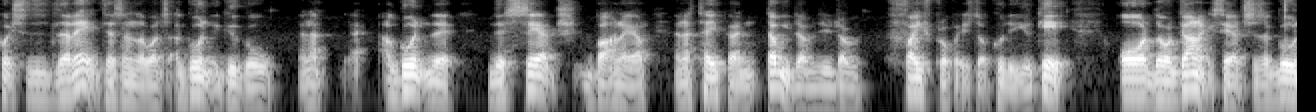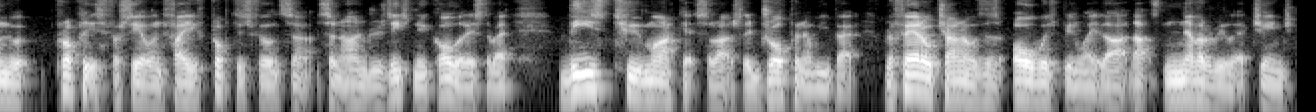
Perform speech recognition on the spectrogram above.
which the direct, is in other words, I go into Google and I, I go into the, the search barrier and I type in www.fifeproperties.co.uk or the organic searches are going with properties for sale in Fife, properties for sale in St Andrews, East Neuk, all the rest of it. These two markets are actually dropping a wee bit. Referral channels has always been like that. That's never really a change.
